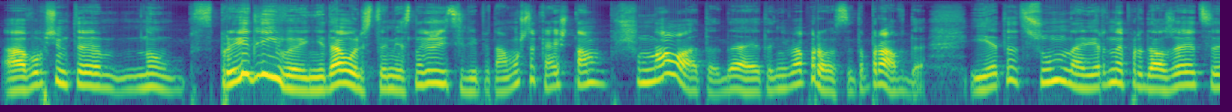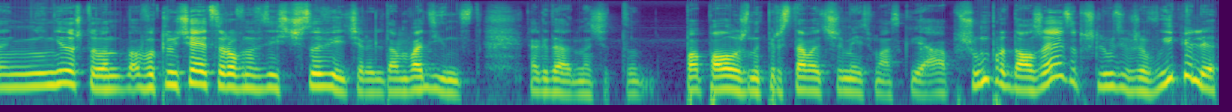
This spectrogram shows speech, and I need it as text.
а, в общем-то, ну, справедливое недовольство местных жителей, потому что, конечно, там шумновато, да, это не вопрос, это правда. И этот шум, наверное, продолжается не, не то, что он выключается ровно в 10 часов вечера или там в 11, когда, значит, положено переставать шуметь в Москве, а шум продолжается, потому что люди уже выпили,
